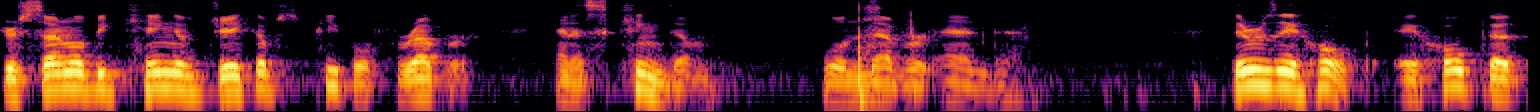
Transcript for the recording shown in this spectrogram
Your son will be king of Jacob's people forever, and his kingdom will never end. There is a hope, a hope that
